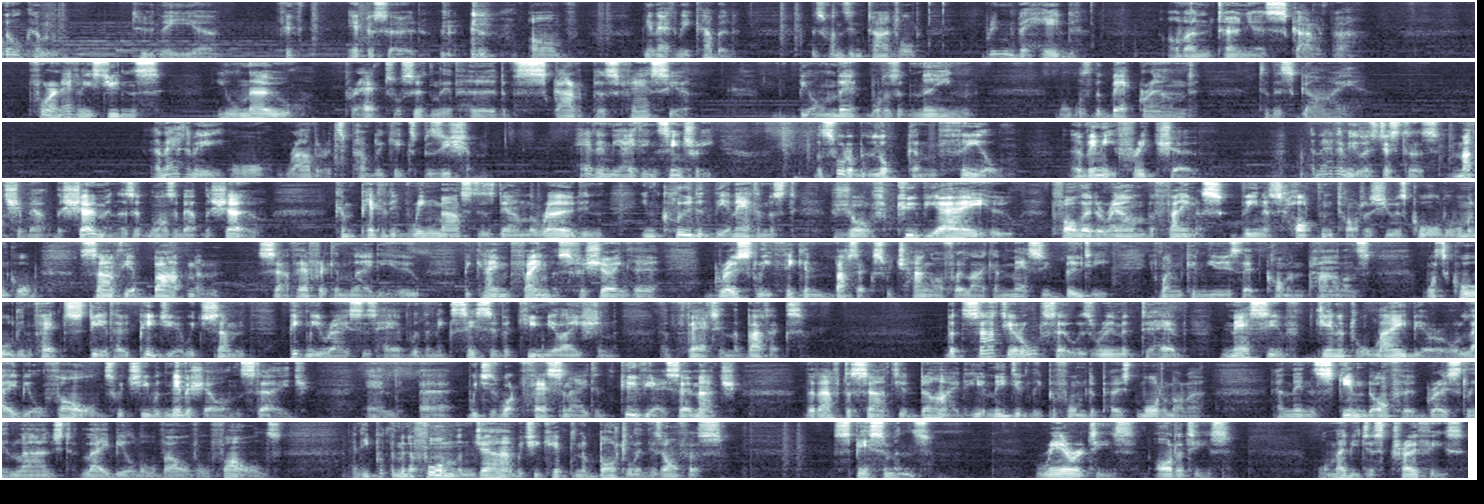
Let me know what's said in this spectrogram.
Welcome to the uh, fifth episode of the Anatomy Cupboard. This one's entitled Bring the Head of Antonio Scarpa. For anatomy students, you'll know, perhaps, or certainly have heard of Scarpa's fascia. Beyond that, what does it mean? What was the background to this guy? Anatomy, or rather its public exposition, had in the 18th century the sort of look and feel of any freak show. Anatomy was just as much about the showman as it was about the show. Competitive ringmasters down the road in, included the anatomist Georges Cuvier, who followed around the famous Venus Hottentot, as she was called, a woman called Sathya Baartman, South African lady, who became famous for showing her grossly thickened buttocks, which hung off her like a massive booty, if one can use that common parlance. What's called, in fact, steatopygia, which some pygmy races have with an excessive accumulation of fat in the buttocks. But Sathya also was rumoured to have massive genital labia or labial folds, which she would never show on the stage, and uh, which is what fascinated Cuvier so much that after Sathya died, he immediately performed a post mortem on her and then skinned off her grossly enlarged labial or vulval folds, and he put them in a formalin jar which he kept in a bottle in his office. Specimens, rarities, oddities, or maybe just trophies.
